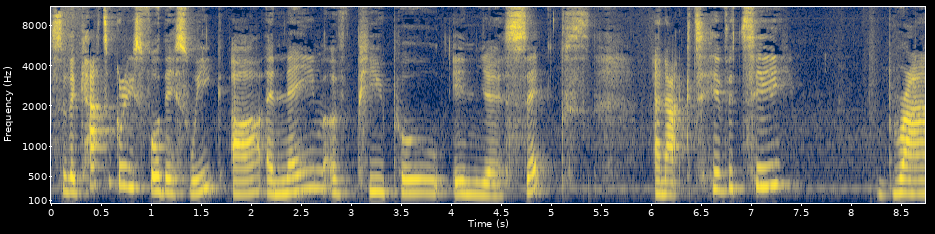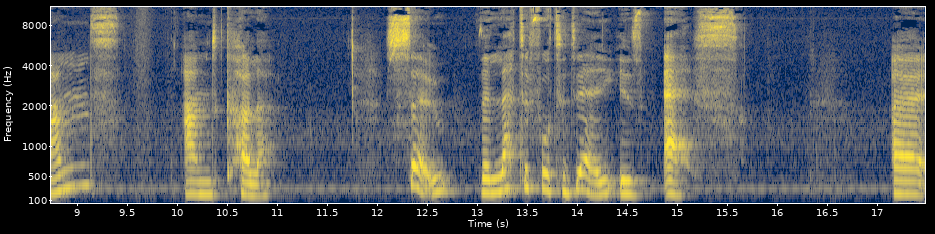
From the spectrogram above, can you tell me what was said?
So, the categories for this week are a name of pupil in year six, an activity, brands, and colour. So, the letter for today is S. Uh,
